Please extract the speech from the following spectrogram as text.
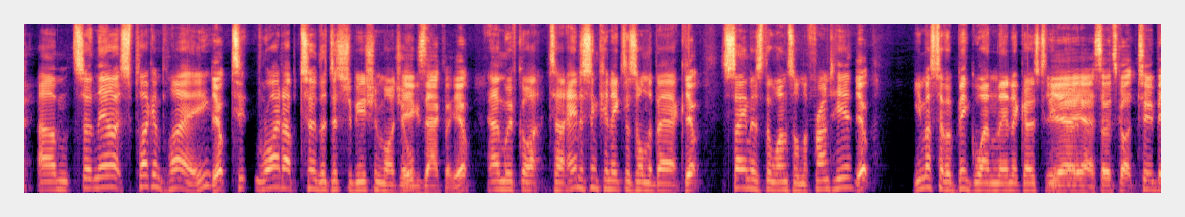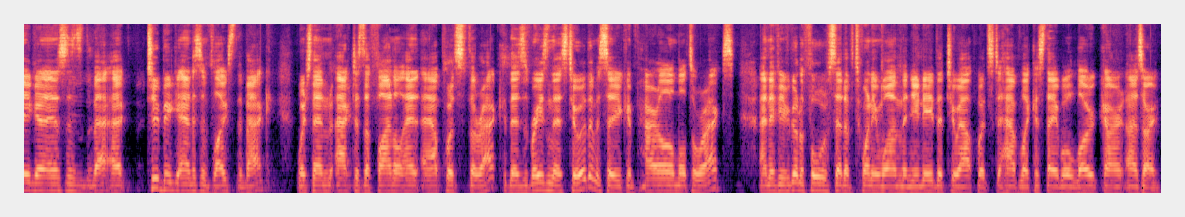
um, so now it's plug and play Yep. to, right up to the distribution module. Exactly. Yep. And we've got uh, Anderson connectors on the back. Yep. Same as the ones on the front here. Yep. You must have a big one then. It goes to the Yeah, inverter. yeah. So it's got two big Andersons at the back, uh, two big Anderson plugs at the back, which then act as the final outputs to the rack. There's a reason there's two of them, so you can parallel multiple racks. And if you've got a full set of 21, then you need the two outputs to have like a stable low current, uh, sorry,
